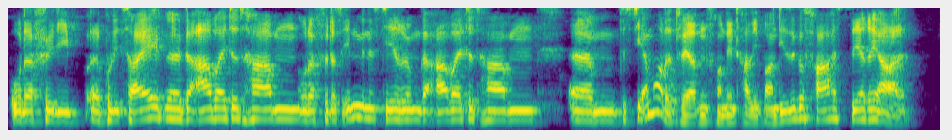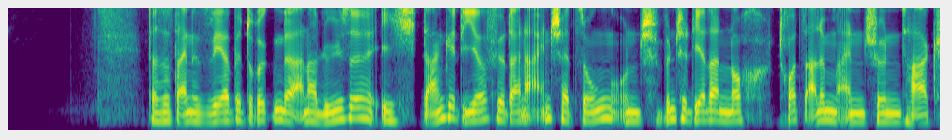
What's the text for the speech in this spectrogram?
oder für die äh, Polizei äh, gearbeitet haben oder für das Innenministerium gearbeitet haben, ähm, dass die ermordet werden von den Taliban. Diese Gefahr ist sehr real. Das ist eine sehr bedrückende Analyse. Ich danke dir für deine Einschätzung und wünsche dir dann noch trotz allem einen schönen Tag,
